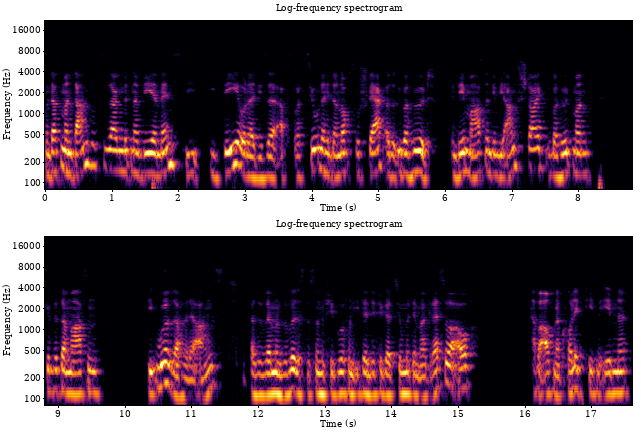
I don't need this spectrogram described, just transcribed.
Und dass man dann sozusagen mit einer Vehemenz die Idee oder diese Abstraktion dahinter noch so stärkt, also überhöht. In dem Maße, in dem die Angst steigt, überhöht man gewissermaßen die Ursache der Angst. Also wenn man so will, ist das so eine Figur von Identifikation mit dem Aggressor auch, aber auf einer kollektiven Ebene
